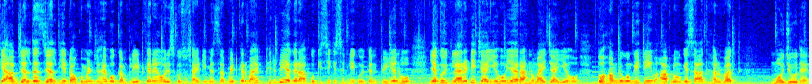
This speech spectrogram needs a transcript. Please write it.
कि आप जल्द अज जल्द ये डॉक्यूमेंट जो है वो कंप्लीट करें और इसको सोसाइटी में सबमिट करवाएँ। फिर भी अगर आपको किसी किस्म की कोई कन्फ्यूज़न हो या कोई क्लैरिटी चाहिए हो या रहनुमाई चाहिए हो तो हम लोगों की टीम आप लोगों के साथ हर वक्त मौजूद है।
